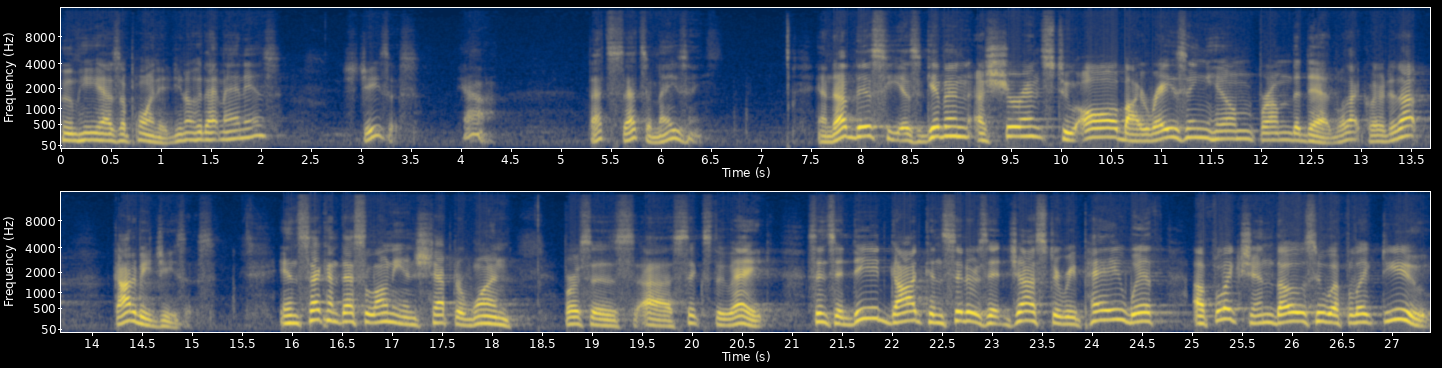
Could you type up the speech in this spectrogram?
whom he has appointed. You know who that man is? It's Jesus. Yeah. That's, that's amazing. And of this he has given assurance to all by raising him from the dead. Well, that cleared it up. Got to be Jesus. In Second Thessalonians chapter 1, verses uh, 6 through 8, since indeed God considers it just to repay with affliction those who afflict you,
